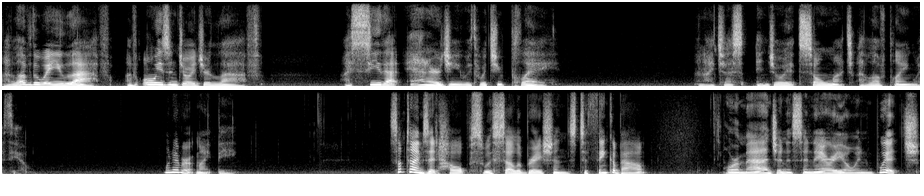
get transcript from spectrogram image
I love the way you laugh. I've always enjoyed your laugh. I see that energy with which you play. And I just enjoy it so much. I love playing with you. Whatever it might be. Sometimes it helps with celebrations to think about or imagine a scenario in which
